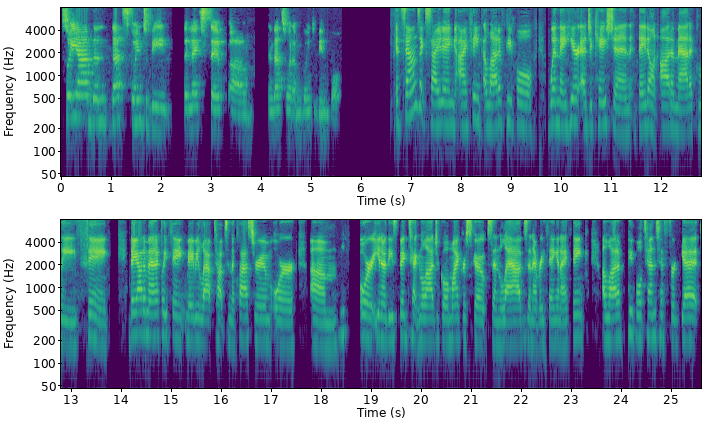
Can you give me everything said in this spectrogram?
So yeah, then that's going to be the next step, um, and that's what I'm going to be involved. It sounds exciting. I think a lot of people, when they hear education, they don't automatically think they automatically think maybe laptops in the classroom or um, or you know these big technological microscopes and labs and everything and i think a lot of people tend to forget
